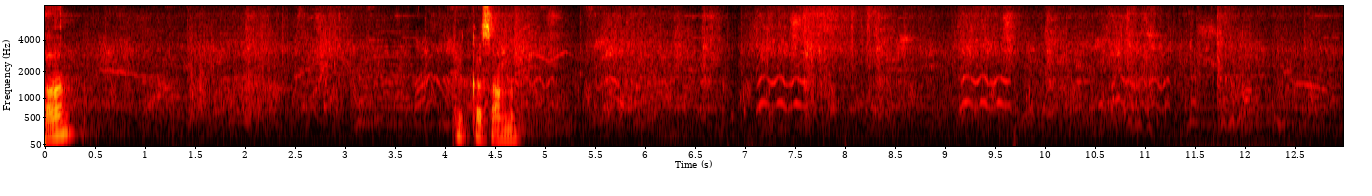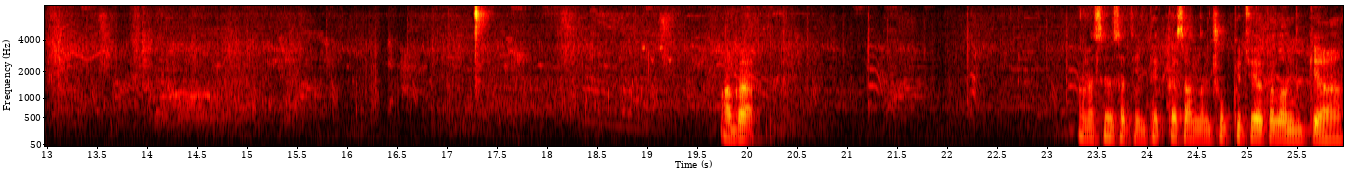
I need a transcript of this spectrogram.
Lan. Pekka sandım. Aga. Anasını satayım. Pekka sandım. Çok kötü yakalandık ya.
